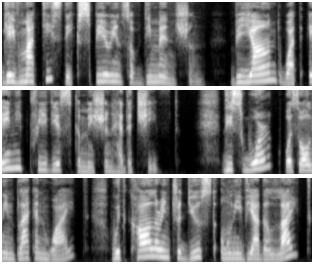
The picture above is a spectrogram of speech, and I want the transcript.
gave Matisse the experience of dimension beyond what any previous commission had achieved. This work was all in black and white, with color introduced only via the light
